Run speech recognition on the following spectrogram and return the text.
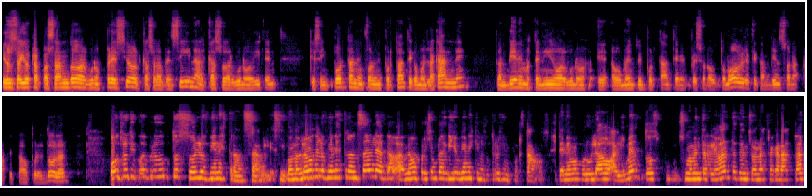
Eso se ha ido traspasando algunos precios, el caso de las bencinas, el caso de algunos ítems que se importan en forma importante, como en la carne. También hemos tenido algunos eh, aumentos importantes en el precio de los automóviles, que también son afectados por el dólar. Otro tipo de productos son los bienes transables. Y cuando hablamos de los bienes transables, hablamos, por ejemplo, de aquellos bienes que nosotros importamos. Tenemos, por un lado, alimentos sumamente relevantes dentro de nuestra canasta,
